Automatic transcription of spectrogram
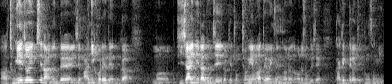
아, 정해져 있지는 않은데 이제 많이 거래되는 그러니까 뭐 디자인이라든지 이렇게 좀 정형화되어 있는 네. 거는 어느 정도 이제 가격대가 이제 형성이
